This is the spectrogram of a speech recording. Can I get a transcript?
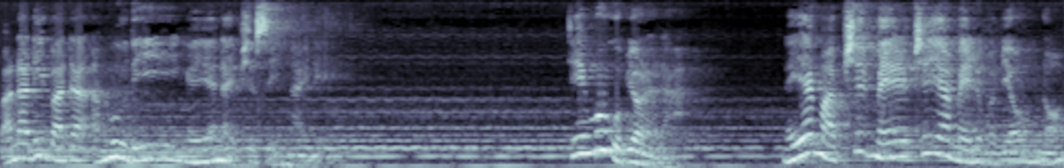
ပါဏာတိပါဒအမှုသည်ငရဲ၌ဖြစ်စေနိုင်တယ်ဒီမှုကိုပြောတာလား နေရမှာဖြစ်မယ်ဖြစ်ရမယ်လို့မပြောဘူးနော်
